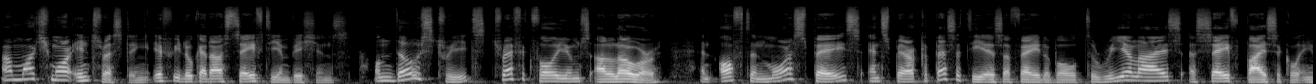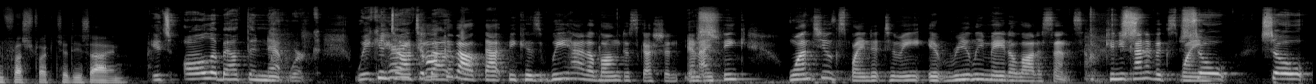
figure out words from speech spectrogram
are much more interesting if we look at our safety ambitions. On those streets, traffic volumes are lower and often more space and spare capacity is available to realize a safe bicycle infrastructure design. It's all about the network. We can Kerrie, talk, talk about, about that because we had a long discussion, and I think once you explained it to me, it really made a lot of sense. Can you kind of explain? So, so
